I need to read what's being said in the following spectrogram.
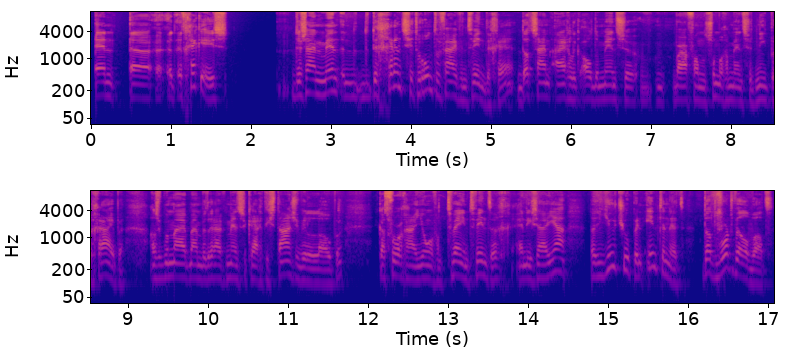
En eh, het, het gekke is, er zijn men, de grens zit rond de 25. Hè? Dat zijn eigenlijk al de mensen waarvan sommige mensen het niet begrijpen. Als ik bij mij op mijn bedrijf mensen krijg die stage willen lopen. Ik had vorig jaar een jongen van 22 en die zei: Ja, dat YouTube en internet, dat wordt wel wat.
